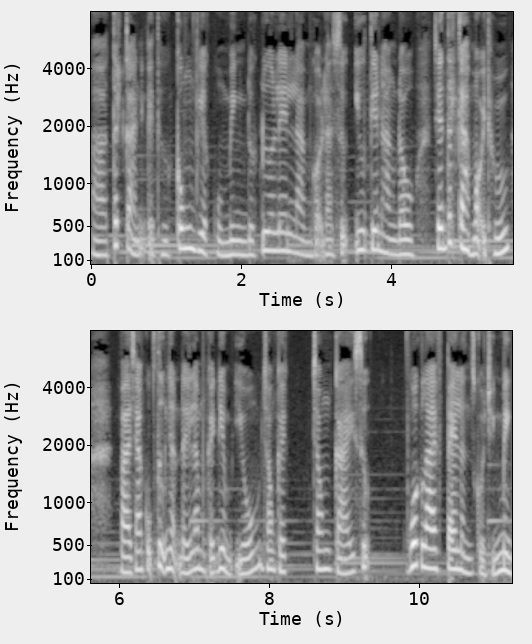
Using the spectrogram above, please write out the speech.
à, tất cả những cái thứ công việc của mình được đưa lên làm gọi là sự ưu tiên hàng đầu trên tất cả mọi thứ. Và trang cũng tự nhận đấy là một cái điểm yếu trong cái trong cái sự work life balance của chính mình.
